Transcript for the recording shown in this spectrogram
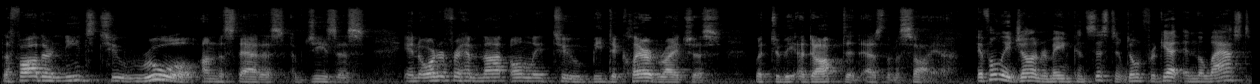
The Father needs to rule on the status of Jesus in order for him not only to be declared righteous, but to be adopted as the Messiah. If only John remained consistent. Don't forget, in the last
